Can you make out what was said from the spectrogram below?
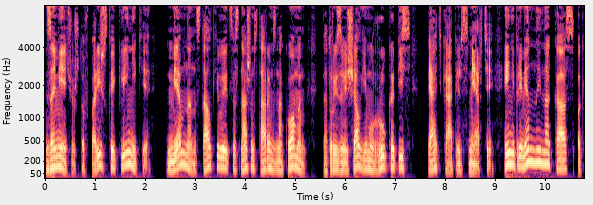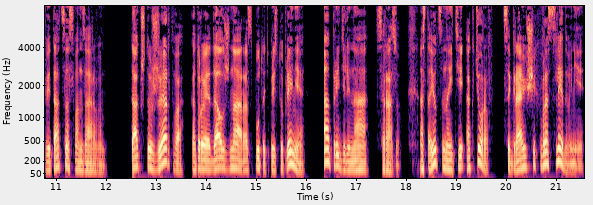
Замечу, что в парижской клинике Мемнон сталкивается с нашим старым знакомым, который завещал ему рукопись «Пять капель смерти» и непременный наказ поквитаться с Ванзаровым. Так что жертва, которая должна распутать преступление, определена сразу. Остается найти актеров, сыграющих в расследовании.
